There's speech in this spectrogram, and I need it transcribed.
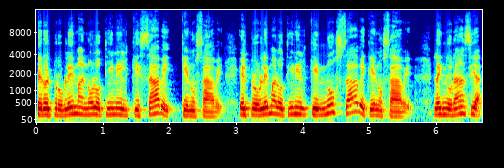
Pero el problema no lo tiene el que sabe que no sabe. El problema lo tiene el que no sabe que no sabe. La ignorancia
